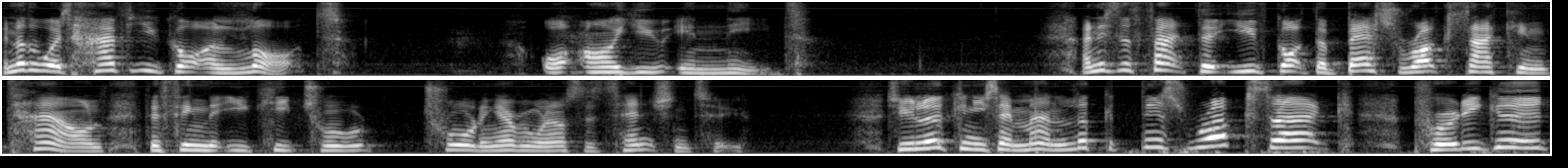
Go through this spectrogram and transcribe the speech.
In other words, have you got a lot or are you in need? And it's the fact that you've got the best rucksack in town, the thing that you keep tra- drawing everyone else's attention to. So you look and you say, man, look at this rucksack. Pretty good.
